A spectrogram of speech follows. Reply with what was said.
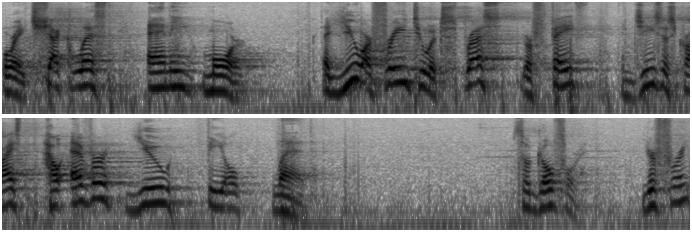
or a checklist anymore. That you are free to express your faith in Jesus Christ however you feel led. So go for it. You're free.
